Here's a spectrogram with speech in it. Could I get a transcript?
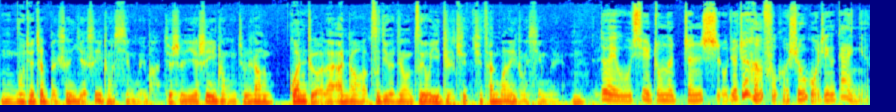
嗯，我觉得这本身也是一种行为吧，就是也是一种就是让。观者来按照自己的这种自由意志去去参观的一种行为，嗯，对，无序中的真实，我觉得这很符合生活这个概念，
